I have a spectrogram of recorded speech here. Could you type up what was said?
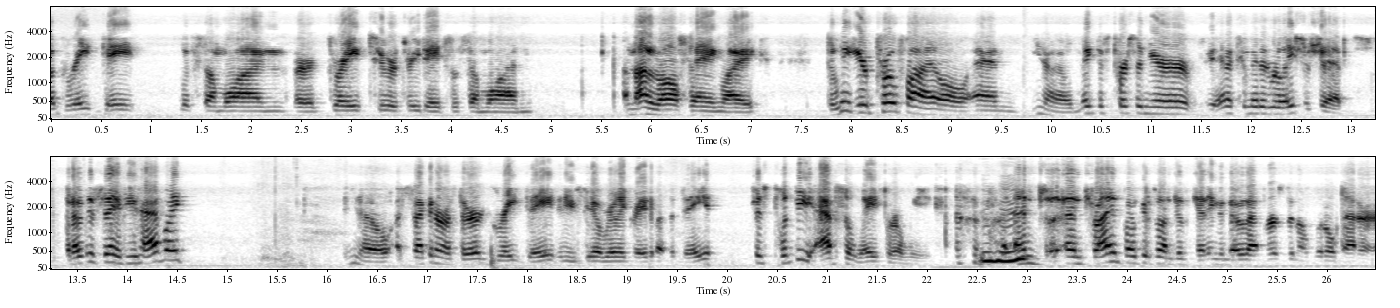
a great date with someone or great two or three dates with someone, I'm not at all saying like delete your profile and you know make this person your in a committed relationship. But I would just say if you have like you know a second or a third great date and you feel really great about the date, just put the apps away for a week mm-hmm. and and try and focus on just getting to know that person a little better.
